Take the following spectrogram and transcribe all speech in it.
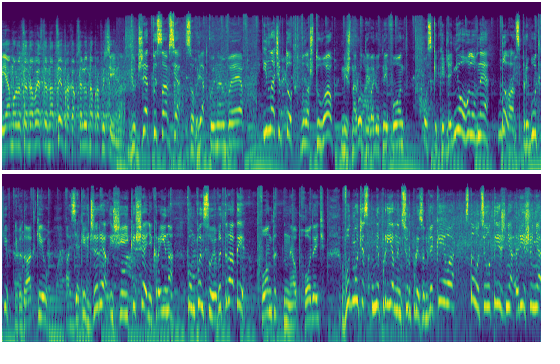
І я можу це довести на цифрах абсолютно професійно. Бюджет писався з оглядкою на МВФ і, начебто, влаштував міжнародний валютний фонд, оскільки для нього головне баланс прибутків і видатків. А з яких джерел і з чиєї кишені країна компенсує витрати, фонд не обходить. Водночас неприємним сюрпризом для Києва стало цього тижня рішення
